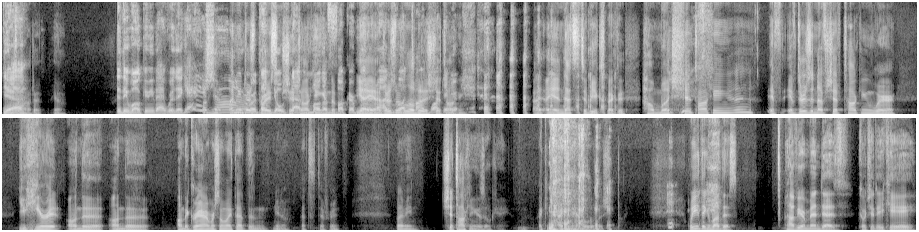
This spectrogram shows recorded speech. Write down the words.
Yeah. about it. Yeah. Did they welcome you back? Were they like, hey, Oh, yeah. Sean? I mean, there's like, probably some "Yo, shit talking in the yeah, yeah. There's a little bit of shit talking. here." I, I- and that's to be expected. How much shit talking? Eh, if if there's enough shit talking where you hear it on the on the on the gram or something like that, then you know that's different. But I mean, shit talking is okay. I can I can have a little bit of shit talking. What do you think about this? Javier Mendez, coach at AKA,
